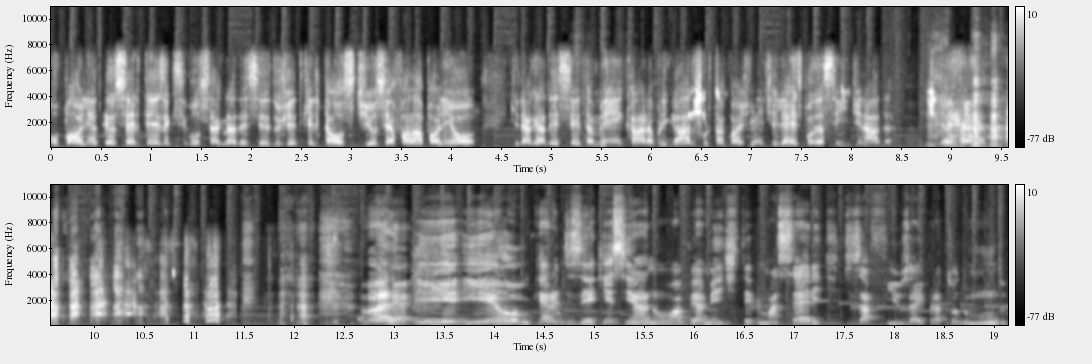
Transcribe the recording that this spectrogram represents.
o Paulinho eu tenho certeza que se você agradecer do jeito que ele tá hostil, você ia falar, Paulinho, queria agradecer também, cara, obrigado por estar com a gente. Ele ia responder assim, de nada. Olha, e, e, eu quero dizer que esse ano, obviamente, teve uma série de desafios aí para todo mundo,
